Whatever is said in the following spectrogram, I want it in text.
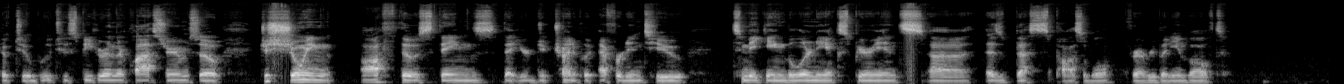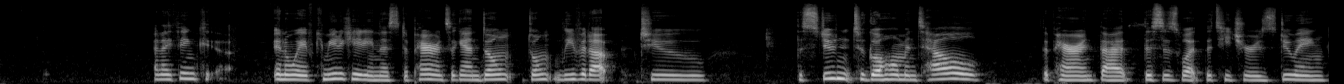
hooked to a Bluetooth speaker in their classroom. So, just showing off those things that you're trying to put effort into to making the learning experience uh, as best possible for everybody involved. And I think, in a way of communicating this to parents, again, don't don't leave it up to the student to go home and tell the parent that this is what the teacher is doing,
